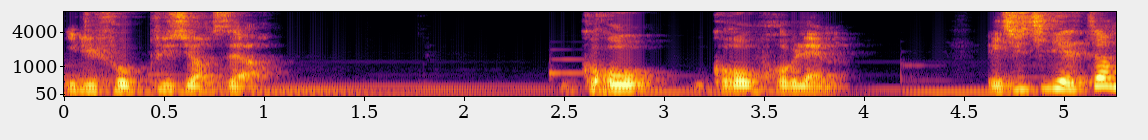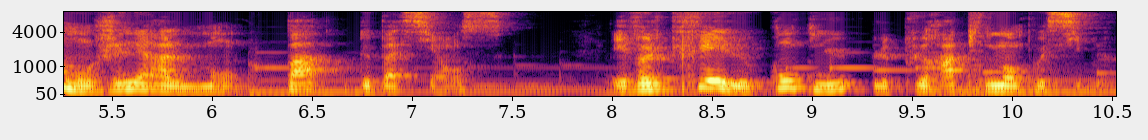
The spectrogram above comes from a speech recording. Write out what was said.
il lui faut plusieurs heures. Gros, gros problème. Les utilisateurs n'ont généralement pas de patience et veulent créer le contenu le plus rapidement possible.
